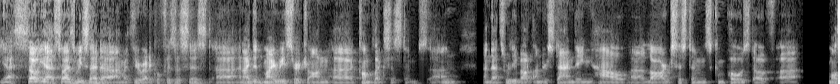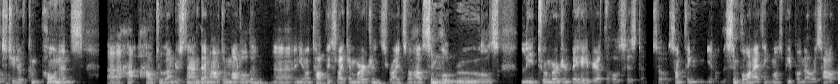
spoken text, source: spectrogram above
Yes. So, yeah. So, as we said, uh, I'm a theoretical physicist, uh, and I did my research on uh, complex systems. Mm. And that's really about understanding how uh, large systems composed of uh, multitude of components uh, how, how, to understand them, how to model them, uh, and you know topics like emergence, right? So how simple mm-hmm. rules lead to emergent behavior at the whole system. So something you know the simple one I think most people know is how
